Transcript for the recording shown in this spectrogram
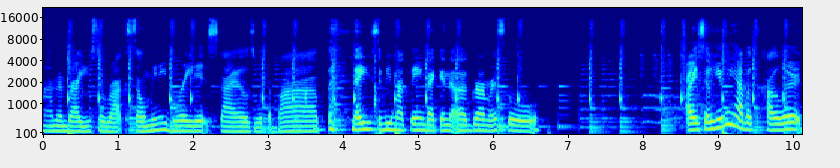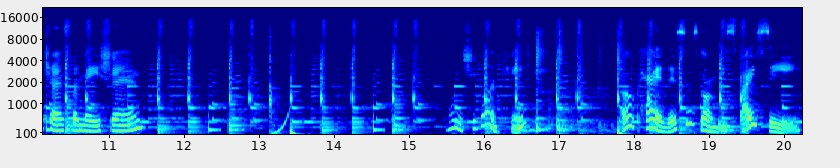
I remember I used to rock so many braided styles with a bob. that used to be my thing back in the uh, grammar school. All right, so here we have a color transformation. Oh, is she going pink? Okay, this is going to be spicy.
